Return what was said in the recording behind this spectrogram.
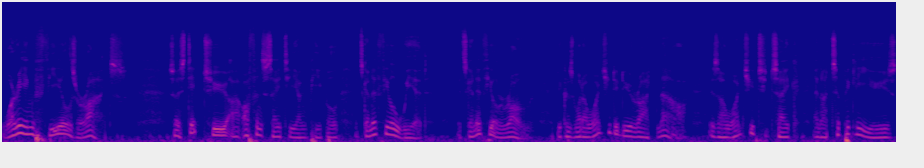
Worrying feels right. So, step two, I often say to young people, it's going to feel weird. It's going to feel wrong because what I want you to do right now is I want you to take, and I typically use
